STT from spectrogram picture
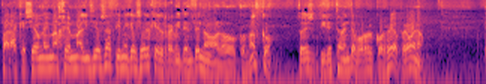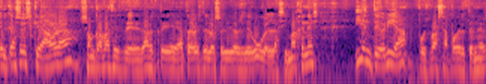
para que sea una imagen maliciosa, tiene que ser que el remitente no lo conozco. Entonces directamente borro el correo, pero bueno. El caso es que ahora son capaces de darte a través de los servidores de Google las imágenes y en teoría pues vas a poder tener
